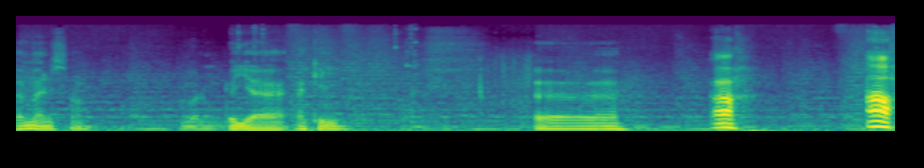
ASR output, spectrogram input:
Pas mal ça. On va l'envoyer à, à. Euh... Ah Ah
